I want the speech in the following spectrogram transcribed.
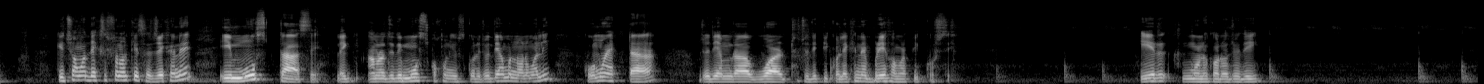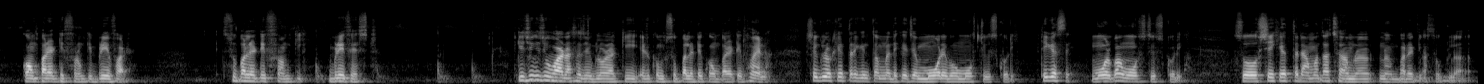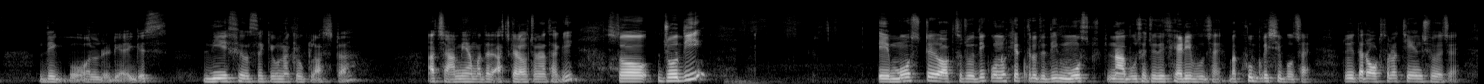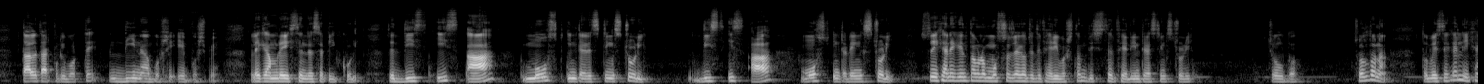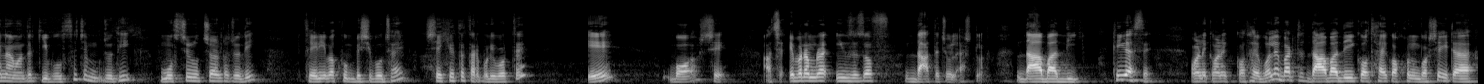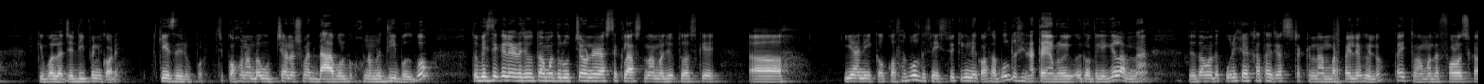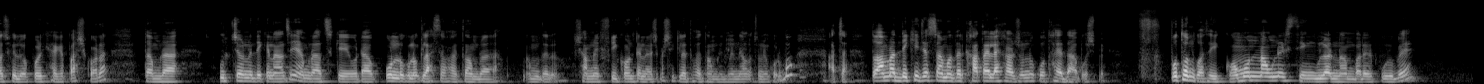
কিছু আমাদের এক্সেপশনাল কেস আছে যেখানে এই মোস্টটা আছে। লাইক আমরা যদি মোস্ট কখন ইউজ করি? যদি আমরা নর্মালি কোনো একটা, যদি আমরা ওয়ার্ড যদি পিক করি, এখানে ব্রেভ আমরা পিক করছি। এর মনে করো যদি কম্পারেটিভ ফ্রম কি? ব্রেভার সুপারলেটিভ ফ্রম কি? ব্রেভেস্ট কিছু কিছু ওয়ার্ড আছে যেগুলো আর কি এরকম সুপারলেটিভ কম্পারেটিভ হয় না। সেগুলোর ক্ষেত্রে কিন্তু আমরা দেখি যে মোর এবং মোস্ট ইউজ করি, ঠিক আছে? মোর বা মোস্ট ইউজ করি। সো সেই ক্ষেত্রে আমাদের আছে আমরা নাম্বারের ক্লাস ওগুলো দেখব অলরেডি আই গেস নিয়ে ফেলছে কেউ না কেউ ক্লাসটা আচ্ছা আমি আমাদের আজকের আলোচনা থাকি। সো যদি এই মোস্টের অর্থ যদি কোনো ক্ষেত্রে যদি মোস্ট না বোঝায়, যদি ফেরি বোঝায় বা খুব বেশি বোঝায়, যদি তার অর্থটা চেঞ্জ হয়ে যায়, তাহলে তার পরিবর্তে দি না বসে এ বসবে। লাইক আমরা এই সেন্টেন্সে পিক করি যে this is a most interesting story this is a most interesting story so এখানে কিন্তু আমরা মোস্টের জায়গায় যদি ফেরি বসতাম this is a very interesting story চলতো। চলতো না? তো বেসিক্যালি এখানে আমাদের কি বলছে যে যদি মোস্টের উচ্চারণটা যদি ফেরি বা খুব বেশি বোঝায়, সেক্ষেত্রে তার পরিবর্তে এ বসে। আচ্ছা এবার আমরা ইউজেস অফ দাতে চলে আসলাম। দা বা দি, ঠিক আছে? অনেক অনেক কথাই বলে বাট দা বা দি কথায়, কখন বসে, এটা কি বলে যে ডিপেন্ড করে কেসের উপর। যে কখন আমরা উচ্চারণের সময় দা বলব, কখন আমরা দি বলব। তো বেসিক্যালি এটা যেহেতু আমাদের উচ্চারণের আসতে ক্লাস না, আমরা যেহেতু আজকে ইয়ানি ক- কথা বলতেছি স্পিকিং নিয়ে কথা বলতেছি না, তাই আমরা ওই- টপিকে গেলাম না। যেহেতু আমাদের পরীক্ষার খাতায় জাস্ট একটা নাম্বার পাইলে হইল, তাই তো? আমাদের ফরজ কাজ হলো পরীক্ষাকে পাশ করা। তো আমরা উচ্চারণের দিকে না যাই, আমরা আজকে ওটা অন্য কোনো ক্লাসে হয়তো আমরা আমাদের সামনে ফ্রি কন্টেন্ট আসবে সেগুলোতে হয়তো আমরা এগুলো নিয়ে আলোচনা করব। আচ্ছা তো আমরা দেখি জাস্ট আমাদের খাতায় লেখার জন্য কোথায় দা বসবে। প্রথম কথা কমন নাউনের সিঙ্গুলার নাম্বারের পূর্বে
